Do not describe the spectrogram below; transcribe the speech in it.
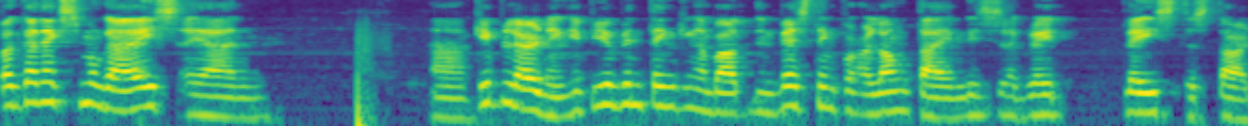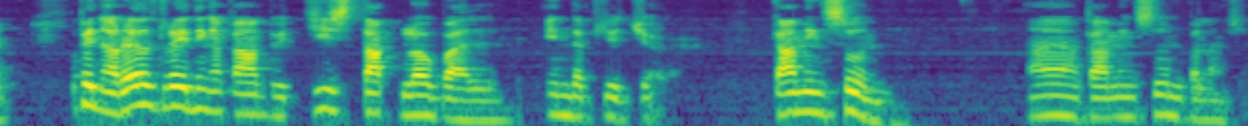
Pagka next mo guys, ayan, uh, keep learning. If you've been thinking about investing for a long time, this is a great place to start. Open a real trading account with G-Stock Global in the future. Coming soon. Ah, coming soon pa lang siya.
